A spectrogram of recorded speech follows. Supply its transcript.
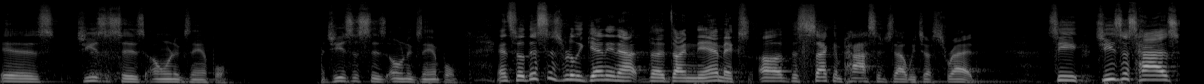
is Jesus' own example. Jesus' own example. And so, this is really getting at the dynamics of the second passage that we just read. See, Jesus has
